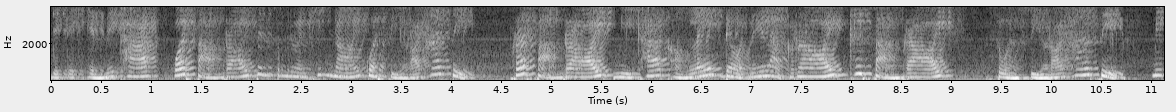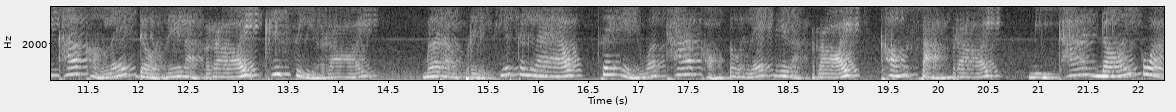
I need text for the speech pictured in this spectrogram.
เด็กๆเห็นไหมคะว่า 300 เป็นจำนวนที่น้อยกว่า 450 เพราะ 300 มีค่าของเลขโดดในหลักร้อยคือ 300 ส่วน 450 มีค่าของเลขโดดในหลักร้อยคือ 400 เมื่อเราเปรียบเทียบกันแล้ว จะเห็นว่าค่าของตัวเลขในหลักร้อยของ 300 มีค่าน้อยกว่า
